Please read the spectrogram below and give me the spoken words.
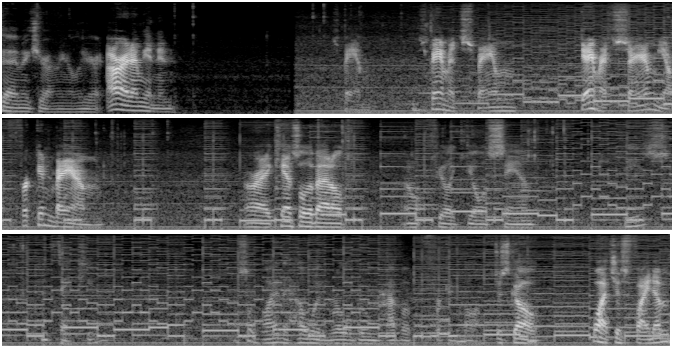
have to make sure I'm able to hear it. Alright, I'm getting in. Spam. Spam it, spam. Damn it, Sam, you frickin' bammed. Alright, cancel the battle. I don't feel like dealing with Sam. Please? Thank you. Also, why the hell would Rillaboom have a frickin' bomb? Just go. What, just fight him?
